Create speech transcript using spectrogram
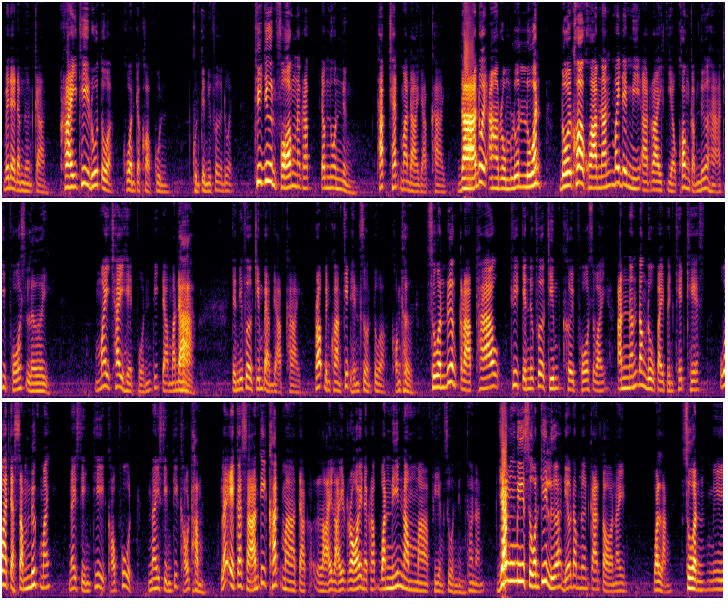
ไม่ได้ดำเนินการ ใครที่รู้ตัวควรจะขอบคุณคุณเจนนิเฟอร์ด้วย ที่ยื่นฟ้องนะครับจำนวนหนึ่ง ทักแชทมาด่าหยาบคาย ด่าด้วยอารมณ์ล้วนๆโดยข้อความนั้นไม่ได้มีอะไรเกี่ยวข้องกับเนื้อหาที่โพสต์เลย ไม่ใช่เหตุผลที่จะมาด่าเจนนิเฟอร์คิมแบบหยาบคาย เพราะเป็นความคิดเห็นส่วนตัวของเธอ ส่วนเรื่องกราบเท้าที่เจนนิเฟอร์คิมเคยโพสต์ไว้ อันนั้นต้องดูไปเป็นเคสเคสว่าจะสำนึกไหมในสิ่งที่เขาพูดในสิ่งที่เขาทำและเอกสารที่คัดมาจากหลายหลายร้อยนะครับ วันนี้นำมาเพียงส่วนหนึ่งเท่านั้น ยังมีส่วนที่เหลือ เดี๋ยวดำเนินการต่อในวันหลัง ส่วนมี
